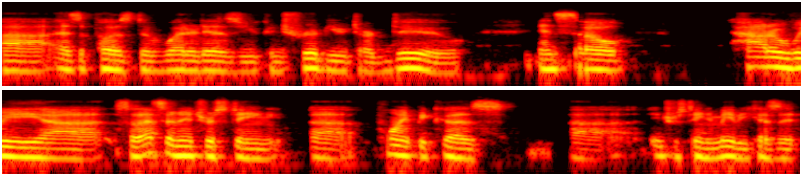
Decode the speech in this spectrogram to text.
uh, as opposed to what it is you contribute or do and so, how do we? Uh, so that's an interesting uh, point because uh, interesting to me because it,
